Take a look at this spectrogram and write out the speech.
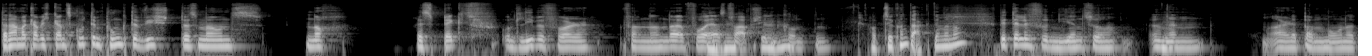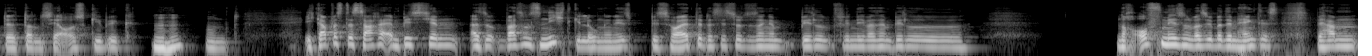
dann haben wir, glaube ich, ganz gut den Punkt erwischt, dass wir uns noch respekt und liebevoll voneinander vorerst Mhm. verabschieden Mhm. konnten. Habt ihr Kontakt immer noch? Wir telefonieren so ähm, alle paar Monate dann sehr ausgiebig. Mhm. Und ich glaube, was der Sache ein bisschen, also was uns nicht gelungen ist bis heute, das ist sozusagen ein bisschen, finde ich, was ein bisschen noch offen ist und was über dem hängt, ist, wir haben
